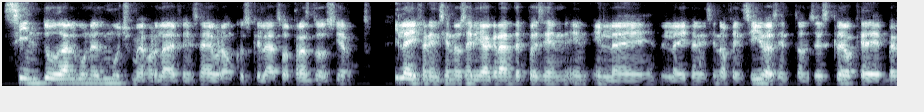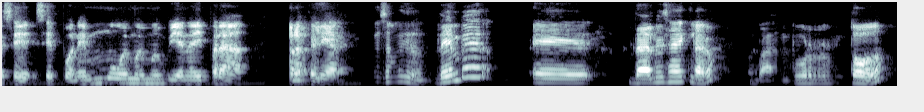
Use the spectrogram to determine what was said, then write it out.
sin duda alguna es mucho mejor la defensa de Broncos que las otras dos, ¿cierto? Y la diferencia no sería grande pues en, en, la, diferencia en ofensivas, entonces creo que Denver se, se pone muy, muy, muy bien ahí para, para pelear. Pues, Denver eh, da el mensaje claro, van por todo,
